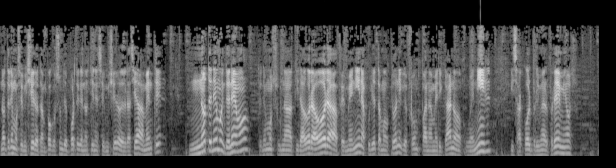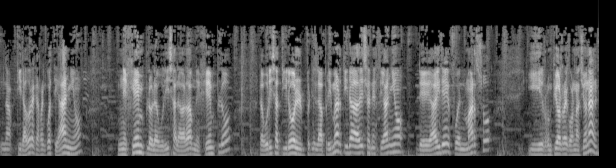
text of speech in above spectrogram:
No tenemos semillero tampoco, es un deporte que no tiene semillero, desgraciadamente. No tenemos y tenemos, tenemos una tiradora ahora femenina, Julieta Mautoni, que fue un panamericano juvenil y sacó el primer premio. Una tiradora que arrancó este año. Un ejemplo, la gurisa, la verdad, un ejemplo. La gurisa tiró el la primera tirada de ella en este año de aire, fue en marzo, y rompió el récord nacional,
